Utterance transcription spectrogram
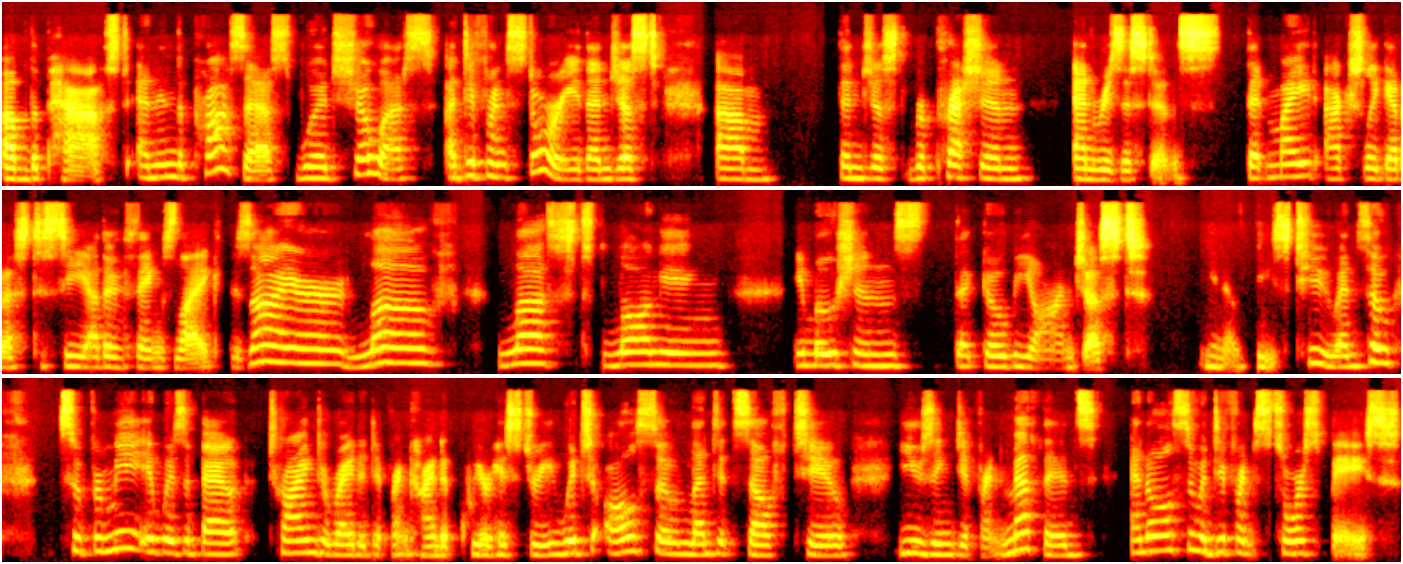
of the past, and in the process would show us a different story than just um, than just repression and resistance. That might actually get us to see other things like desire, love, lust, longing, emotions that go beyond just you know these two. And so so for me it was about trying to write a different kind of queer history which also lent itself to using different methods and also a different source base.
